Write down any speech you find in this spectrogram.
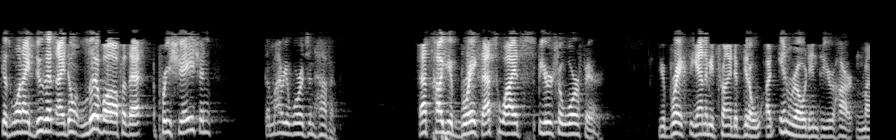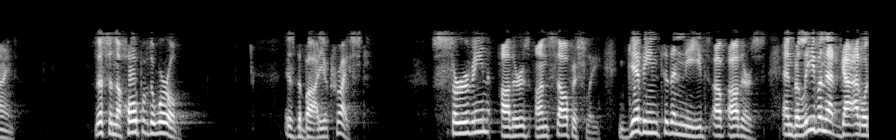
Because when I do that and I don't live off of that appreciation, then my reward's in heaven. That's how you break, that's why it's spiritual warfare. You break the enemy trying to get a, an inroad into your heart and mind. Listen, the hope of the world is the body of Christ. Serving others unselfishly, giving to the needs of others, and believing that God will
